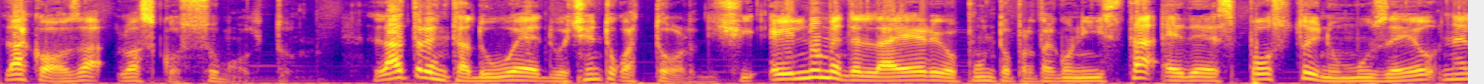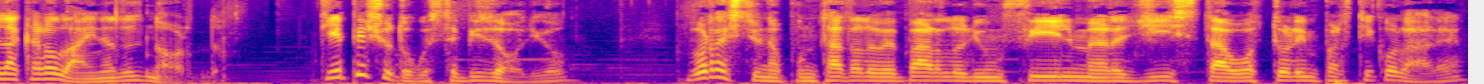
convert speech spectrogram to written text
La cosa lo ha scosso molto. L'A32-214 è il nome dell'aereo punto protagonista ed è esposto in un museo nella Carolina del Nord. Ti è piaciuto questo episodio? Vorresti una puntata dove parlo di un film, regista o attore in particolare?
